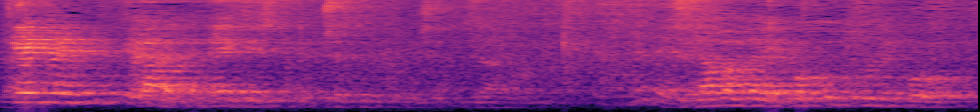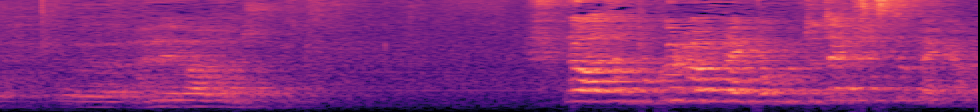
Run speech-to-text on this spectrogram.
V neexistuje přestupkový zákon. Se dávám dají pokutu nebo uh, hned vás zavřou. No ale pokud vám dají pokutu, to je přestupek, ale.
